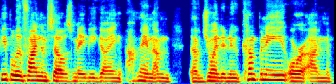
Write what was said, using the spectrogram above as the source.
people who find themselves maybe going, oh man, I'm I've joined a new company or I'm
